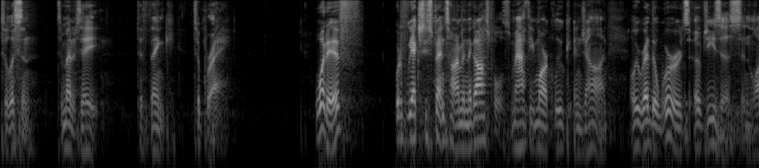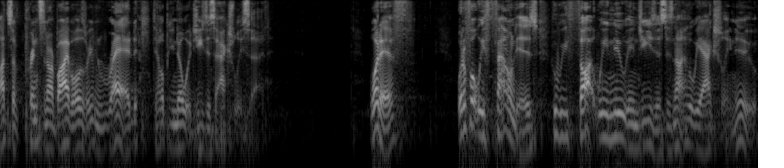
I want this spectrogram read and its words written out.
to listen, to meditate, to think, to pray? What if, what if we actually spent time in the Gospels, Matthew, Mark, Luke, and John, and we read the words of Jesus and lots of prints in our Bibles or even read to help you know what Jesus actually said? What if what if what we found is who we thought we knew in Jesus is not who we actually knew?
